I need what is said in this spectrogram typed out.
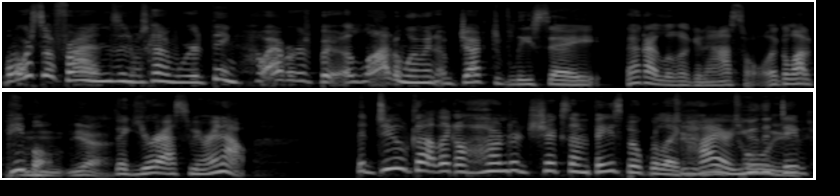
but we're still friends, and it was kind of a weird thing. However, but a lot of women objectively say that guy looked like an asshole. Like a lot of people. Mhm, yeah. Like you're asking me right now. The dude got like a hundred chicks on Facebook. Were like, Dude, "Hi, are you the David?"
